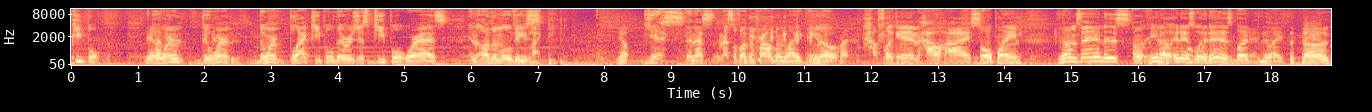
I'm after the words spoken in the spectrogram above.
people. Yeah. They weren't they weren't they weren't black people. There were just people. Whereas in other They're movies, black people. Yep. yes, and that's and that's a fucking problem. like you know, Right. how fucking how high Soul Plane. You know what I'm saying? It's uh, you know it is what it is, but Yeah, you be the, like the thug.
